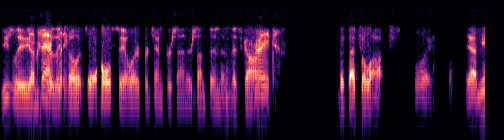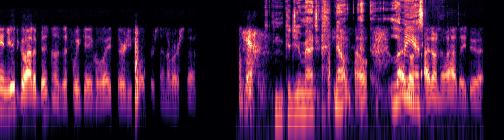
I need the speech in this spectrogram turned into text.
Usually, I'm sure they sell it to a wholesaler for ten percent or something, and it's gone. Right. But that's a lot, boy. Yeah, me and you'd go out of business if we gave away thirty-four percent of our stuff. Yeah. Could you imagine? Now, you know, let me ask. I don't know how they do it.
